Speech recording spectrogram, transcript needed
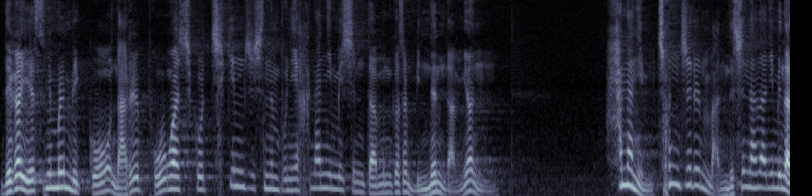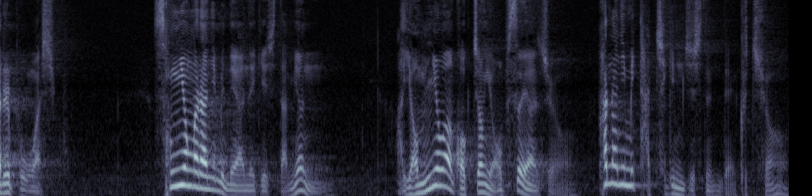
내가 예수님을 믿고 나를 보호하시고 책임지시는 분이 하나님이신다면 그것을 믿는다면 하나님, 천지를 만드신 하나님이 나를 보호하시고 성령 하나님이 내 안에 계시다면 아, 염려와 걱정이 없어야죠. 하나님이 다 책임지시는데, 그렇죠?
